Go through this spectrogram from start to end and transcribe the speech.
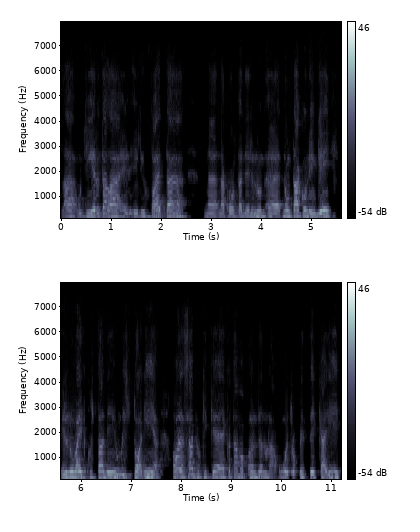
lá, o dinheiro está lá, ele, ele vai estar tá na, na, conta dele, não é, não está com ninguém, ele não vai custar nenhuma historinha. Olha, sabe o que, que é? É que eu estava andando na rua, tropecei, caí,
